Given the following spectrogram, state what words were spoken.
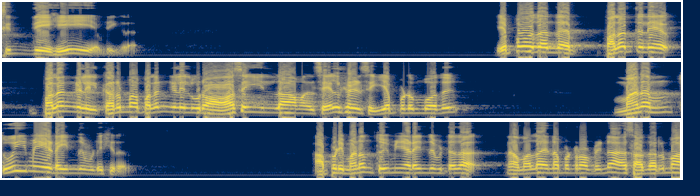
சித்திஹி அப்படிங்கிறார். எப்போது அந்த பலத்திலே பலன்களில் கர்ம பலன்களில் ஒரு ஆசை இல்லாமல் செயல்கள் செய்யப்படும் போது மனம் தூய்மையடைந்து விடுகிறது. அப்படி மனம் தூய்மை அடைந்து விட்டதா? நாமெல்லாம் என்ன பண்றோம் அப்படின்னா சாதாரணமா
